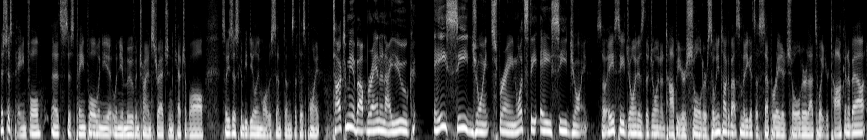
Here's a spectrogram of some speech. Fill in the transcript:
It's just painful. It's just painful when you when you move and try and stretch and catch a ball. So he's just going to be dealing more with symptoms at this point. Talk to me about Brandon Aiyuk. AC joint sprain. What's the AC joint? So AC joint is the joint on top of your shoulder. So when you talk about somebody gets a separated shoulder, that's what you're talking about.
